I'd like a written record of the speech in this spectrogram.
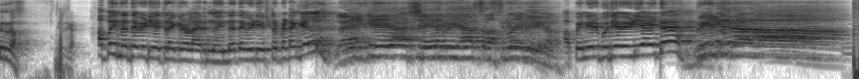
തീർക്കാം. അപ്പൊ ഇന്നത്തെ വീഡിയോ ഇത്രയൊക്കെ ഉള്ളായിരുന്നു. ഇന്നത്തെ വീഡിയോ ഇഷ്ടപ്പെട്ടെങ്കിൽ ലൈക്ക് ചെയ്യുക ഷെയർ ചെയ്യുക സബ്സ്ക്രൈബ് ചെയ്യുക. അപ്പൊ ഇനി ഒരു പുതിയ വീഡിയോ ആയിട്ട് വീണ്ടും കാണാം.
